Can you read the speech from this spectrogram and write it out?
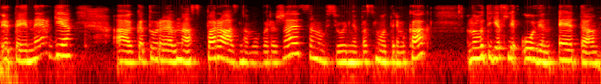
эта энергия, а, которая в нас по-разному выражается, мы сегодня посмотрим как. Но вот если Овен — это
